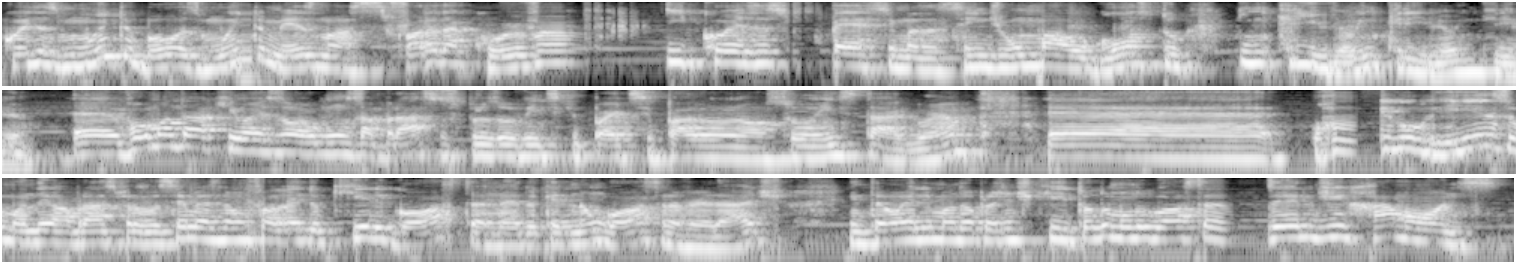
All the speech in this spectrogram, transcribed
coisas muito boas, muito mesmo, as fora da curva, e coisas péssimas, assim, de um mau gosto incrível, incrível, incrível. É, vou mandar aqui mais alguns abraços para os ouvintes que participaram no nosso Instagram. É, o Rodrigo Riso, mandei um abraço para você, mas não falei do que ele gosta, né? Do que ele não gosta, na verdade. Então ele mandou pra gente que todo mundo gosta dele de Ramones.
